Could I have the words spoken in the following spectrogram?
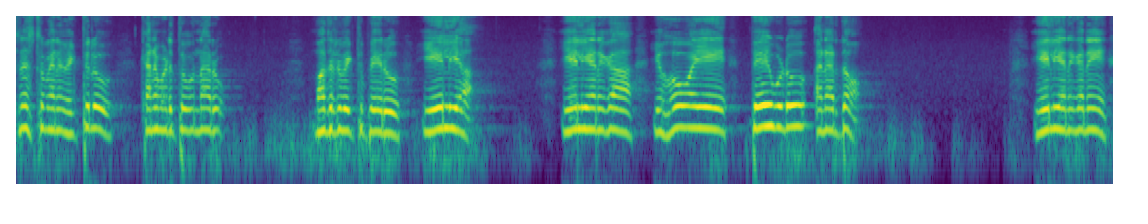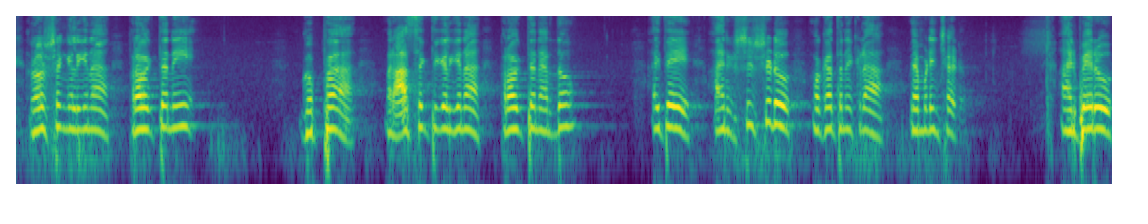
శ్రేష్టమైన వ్యక్తులు కనబడుతూ ఉన్నారు. మొదటి వ్యక్తి పేరు ఏలియా. ఏలియా అనగా యహోవయే దేవుడు అని అర్థం. ఏలి అనగానే రోషం కలిగిన ప్రవక్తని గొప్ప మరి ఆసక్తి కలిగిన ప్రవక్త అని అర్థం. అయితే ఆయనకు శిష్యుడు ఒక అతను ఇక్కడ వెంబడించాడు. ఆయన పేరు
